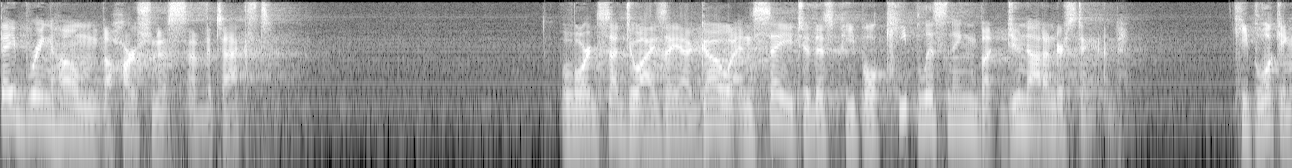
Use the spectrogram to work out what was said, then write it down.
they bring home the harshness of the text. The Lord said to Isaiah, Go and say to this people, Keep listening, but do not understand. Keep looking,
